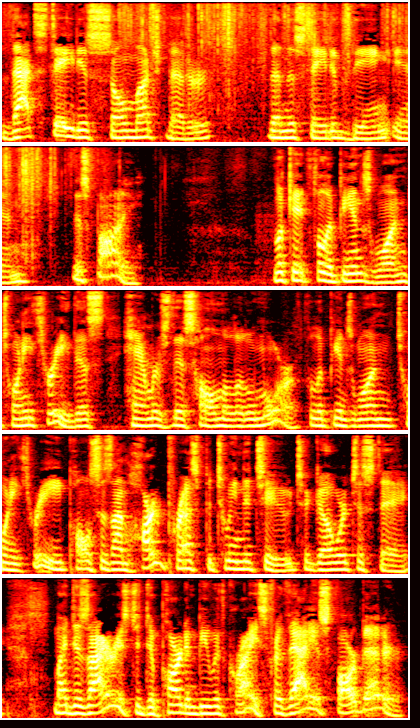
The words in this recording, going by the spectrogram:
that state is so much better than the state of being in this body. Look at Philippians 1:23. This hammers this home a little more. Philippians 1:23, Paul says, "I'm hard pressed between the two, to go or to stay. My desire is to depart and be with Christ, for that is far better."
